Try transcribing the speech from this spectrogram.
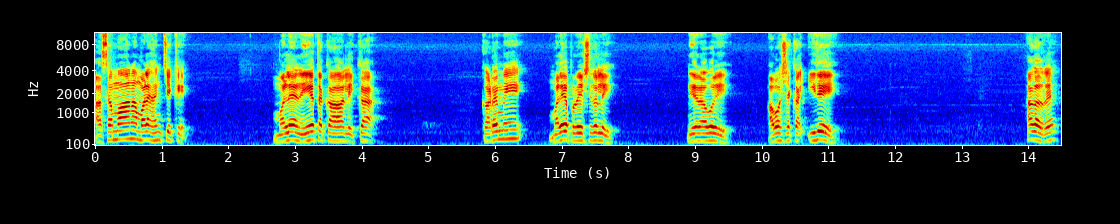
ಅಸಮಾನ ಮಳೆ ಹಂಚಿಕೆ. ಮಳೆ ನಿಯತಕಾಲಿಕ. ಕಡಿಮೆ ಮಳೆಯ ಪ್ರದೇಶದಲ್ಲಿ ನೀರಾವರಿ ಅವಶ್ಯಕ ಇದೆ. ಹಾಗಾದರೆ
